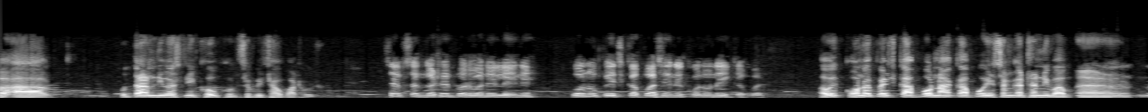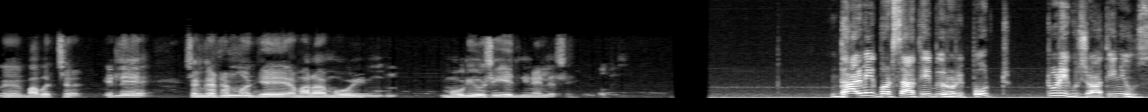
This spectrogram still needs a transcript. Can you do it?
આ ઉત્તરાયણ દિવસની ખૂબ ખૂબ શુભેચ્છાઓ પાઠવું છું. સાહેબ સંગઠન પર્વને લઈને કોનો પેજ કપાશે અને કોનો નહીં કપાય? હવે કોનો પેજ કાપો ના કાપો એ સંગઠનની બાબત છે. એટલે સંગઠનમાં જે અમારા મોડી મોડીઓ છે એ જ નિર્ણય લેશે. ધાર્મિક ભટ્ટ સાથે bureau report today Gujarati news.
